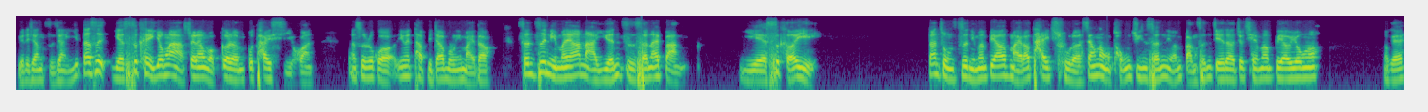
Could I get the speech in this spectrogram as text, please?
有点像纸浆，一但是也是可以用啦。虽然我个人不太喜欢，但是如果因为它比较容易买到，甚至你们要拿原子绳来绑也是可以。但总之你们不要买到太粗了，像那种童军绳，你们绑绳结的就千万不要用咯。OK，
